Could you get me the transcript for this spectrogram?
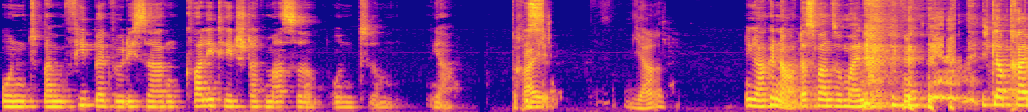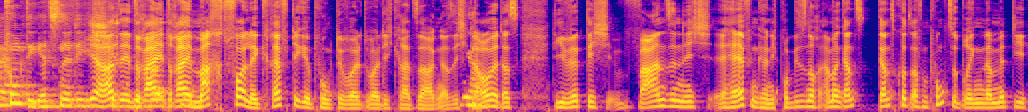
Und beim Feedback würde ich sagen, Qualität statt Masse und ähm, ja. Drei, ja. Ja, genau, das waren so meine, ich glaube, drei Punkte jetzt, ne, die Ja, ich drei, drei machtvolle, kräftige Punkte wollte wollt ich gerade sagen. Also ich ja. glaube, dass die wirklich wahnsinnig helfen können. Ich probiere es noch einmal ganz, ganz kurz auf den Punkt zu bringen, damit die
